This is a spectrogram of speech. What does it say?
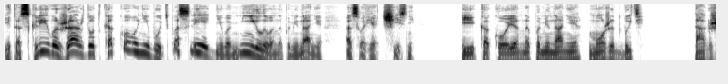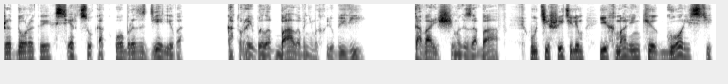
и тоскливо жаждут какого-нибудь последнего милого напоминания о своей отчизне. И какое напоминание может быть так же дорого их сердцу, как образ дерева, которое было баловнем их любви, товарищем их забав, утешителем их маленьких горестей,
